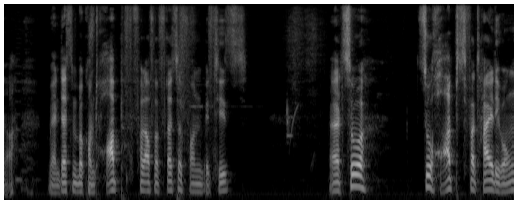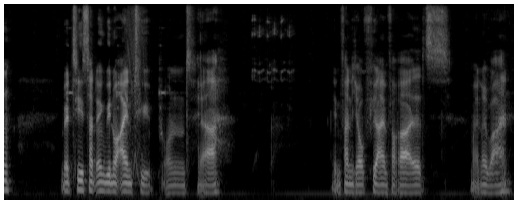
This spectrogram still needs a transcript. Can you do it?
Ja. Währenddessen bekommt Hop voll auf der Fresse von Betis äh, zu zu Hobbs Verteidigung. Betis hat irgendwie nur ein Typ und ja, den fand ich auch viel einfacher als meine Rivalen.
